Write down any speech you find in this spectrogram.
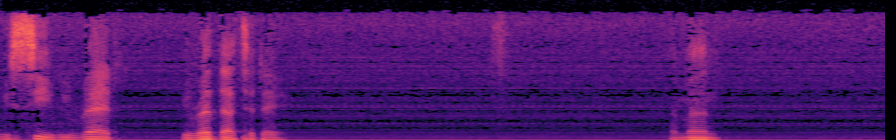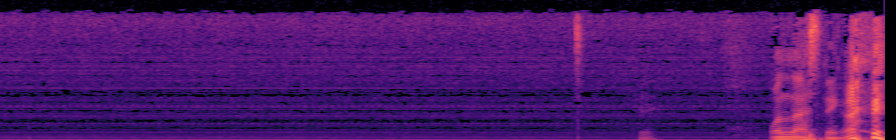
we see, we read, we read that today. Amen. Okay. One last thing.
